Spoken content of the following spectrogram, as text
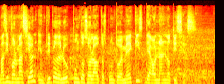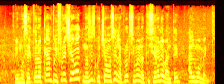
Más información en www.soloautos.mx diagonal noticias. Fuimos Héctor Ocampo y Fred Chabot. Nos escuchamos en la próxima noticia relevante al momento.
